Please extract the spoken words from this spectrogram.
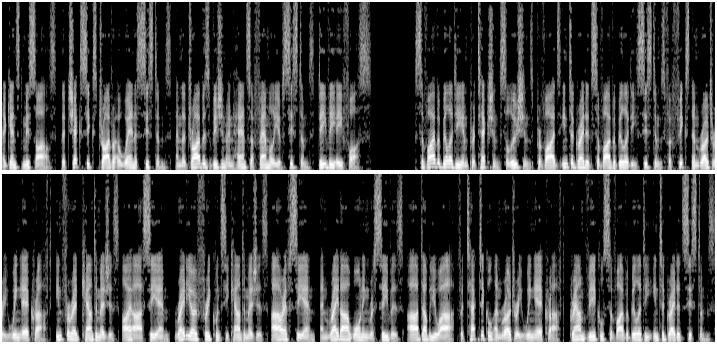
against missiles, the Check 6 Driver Awareness Systems, and the Driver's Vision Enhancer family of systems. Survivability and Protection Solutions provides integrated survivability systems for fixed and rotary wing aircraft, infrared countermeasures (IRCM), radio frequency countermeasures (RFCM), and radar warning receivers (RWR) for tactical and rotary wing aircraft, ground vehicle survivability integrated systems.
